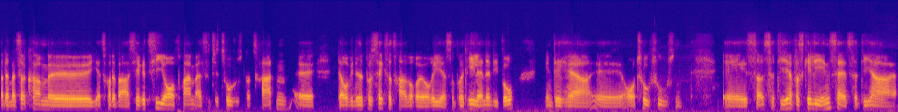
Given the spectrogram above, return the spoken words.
Og da man så kom, øh, jeg tror det var cirka 10 år frem, altså til 2013, øh, der var vi nede på 36 røverier, så på et helt andet niveau end det her øh, år 2000. Øh, så, så de her forskellige indsatser, de har,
